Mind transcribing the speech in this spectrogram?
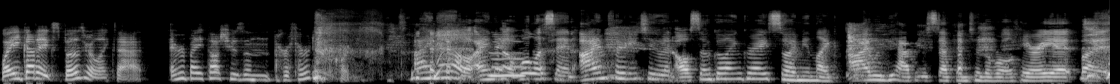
Why you got to expose her like that? Everybody thought she was in her 30s, I know, I know. Well, listen, I'm 32 and also going gray. So, I mean, like, I would be happy to step into the role of Harriet, but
